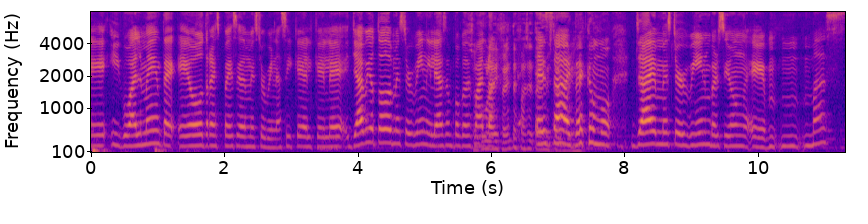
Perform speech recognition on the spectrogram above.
Eh, igualmente es otra especie de Mr. Bean, así que el que le ya vio todo Mr. Bean y le hace un poco de Son como falta. las diferentes facetas de Mr. Exacto, Bean. es como ya es Mr. Bean versión eh, más,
